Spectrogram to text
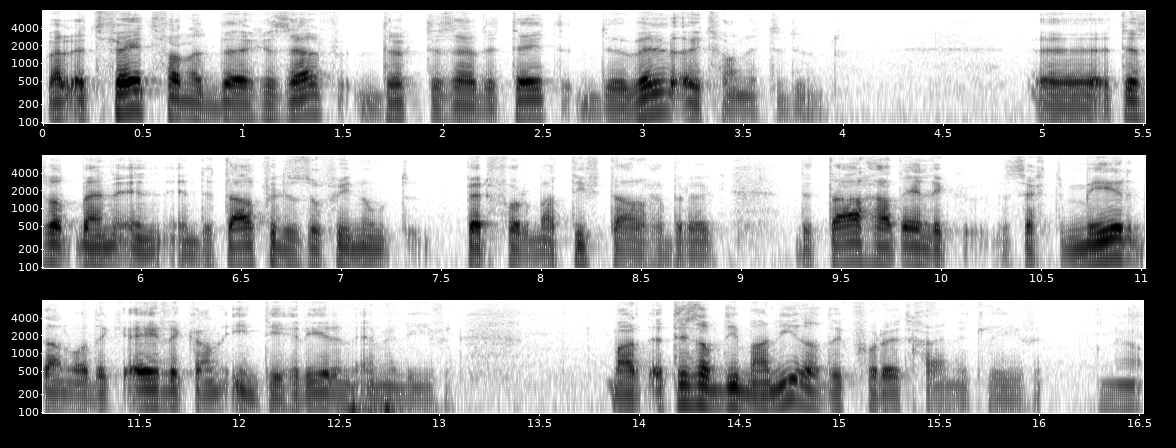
Wel, het feit van het buigen zelf drukt dezelfde tijd de wil uit van het te doen. Uh, het is wat men in, in de taalfilosofie noemt performatief taalgebruik. De taal gaat eigenlijk, zegt meer dan wat ik eigenlijk kan integreren in mijn leven. Maar het is op die manier dat ik vooruit ga in het leven. Ja.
